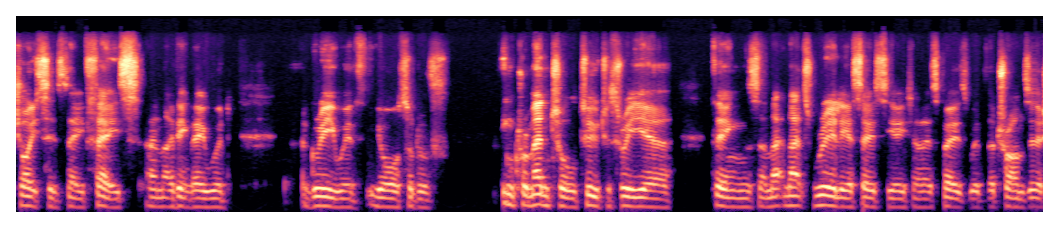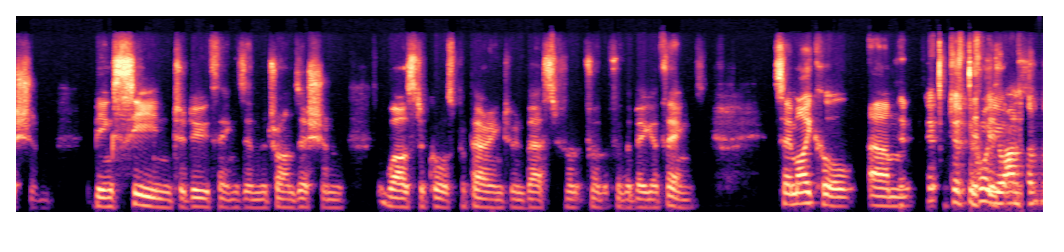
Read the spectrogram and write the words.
choices they face, and I think they would agree with your sort of incremental two to three year things, and, that, and that's really associated, I suppose, with the transition being seen to do things in the transition, whilst of course preparing to invest for, for, for the bigger things. So, Michael, um, just before you answer,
